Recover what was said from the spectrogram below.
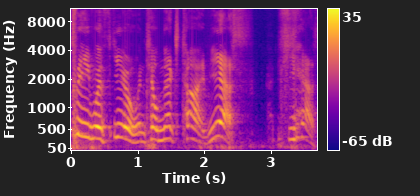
be with you until next time. Yes, yes.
